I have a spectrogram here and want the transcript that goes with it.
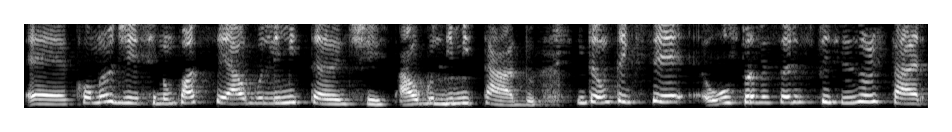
É, como eu disse, não pode ser algo limitante, algo limitado. Então tem que ser, os professores precisam estar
